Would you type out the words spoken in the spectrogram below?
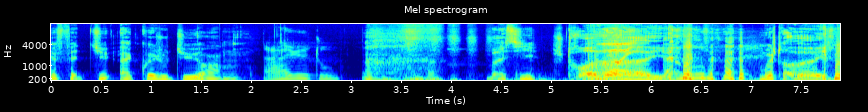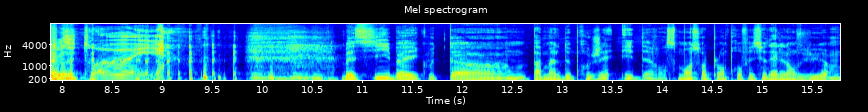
Que fais-tu, à quoi joues-tu Rien du tout. Bah si, je travaille. Moi je travaille. Vas-y, travaille. Bah si, bah écoute, euh, pas mal de projets et d'avancements sur le plan professionnel en vue. On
